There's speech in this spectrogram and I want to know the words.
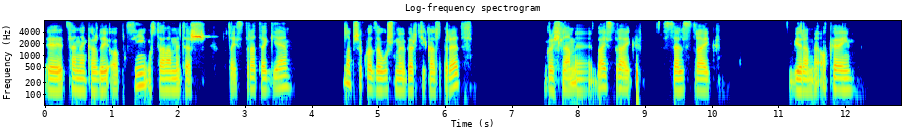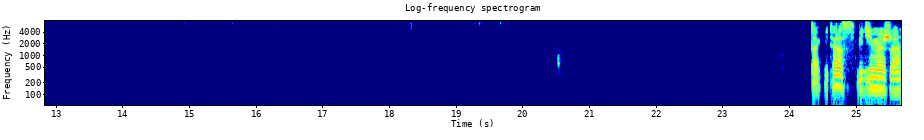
e, cenę każdej opcji. Ustalamy też tutaj strategię. Na przykład załóżmy vertical spread. Określamy buy strike, sell strike, wybieramy OK. Tak, i teraz widzimy, że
